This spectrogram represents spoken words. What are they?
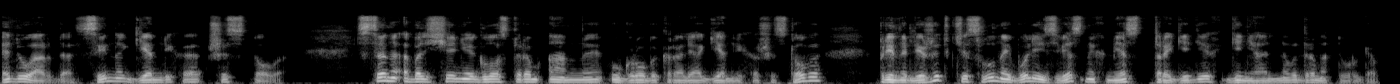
Эдуарда, сына Генриха VI. Сцена обольщения Глостером Анны у гроба короля Генриха VI принадлежит к числу наиболее известных мест в трагедиях гениального драматурга.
